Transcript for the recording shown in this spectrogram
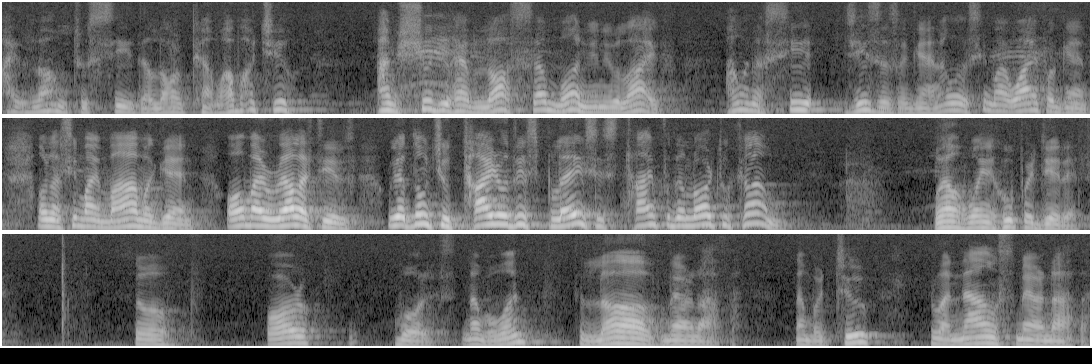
I long to see the Lord come. How about you? I'm sure you have lost someone in your life. I want to see Jesus again. I want to see my wife again. I want to see my mom again. All my relatives. We are, don't you tired of this place? It's time for the Lord to come. Well, Wayne Hooper did it. So, four words. Number one, to love Maranatha. Number two, to announce Maranatha.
